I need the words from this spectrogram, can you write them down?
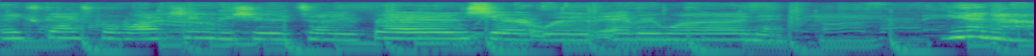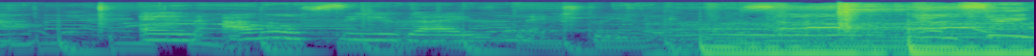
thanks guys for watching. Be sure to tell your friends, share it with everyone. You know. And I will see you guys next week. MC, MC.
